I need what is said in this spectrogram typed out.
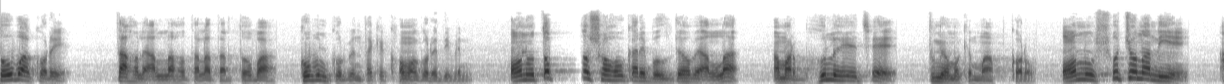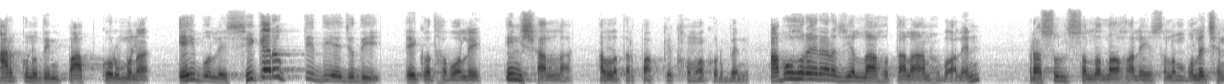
তোবা করে, তাহলে আল্লাহ তালা তার তোবা কবুল করবেন, তাকে ক্ষমা করে দিবেন। অনুতপ্ত সহকারে বলতে হবে, আল্লাহ, আমার ভুল হয়েছে তুমি আমাকে মাফ করো। অনুশোচনা নিয়ে আর কোনোদিন পাপ করব না। এই বলে স্বীকারোক্তি দিয়ে যদি এই কথা বলে ইনশাল্লাহ আল্লাহ তার পাপকে ক্ষমা করবেন। আবু হরাইরা বলেন, রাসুল আলহিসাল্লাম বলেছেন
